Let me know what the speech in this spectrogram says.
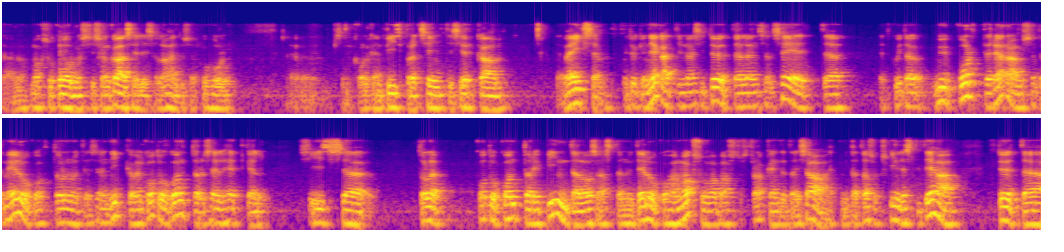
ja noh, maksukoormus siis on ka sellise lahenduse puhul äh, kolmkümmend viis protsenti circa väiksem. muidugi negatiivne asi töötajale on seal see, et, et kui ta müüb korteri ära, mis on tema elukoht olnud ja see on ikka veel kodukontor sel hetkel, siis äh, tuleb kodukontori pindala osas ta nüüd elukoha maksuvabastust rakendada ei saa, et mida tasuks kindlasti teha. töötaja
